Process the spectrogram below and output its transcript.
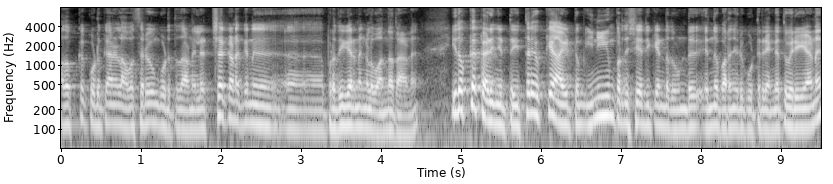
അതൊക്കെ കൊടുക്കാനുള്ള അവസരവും കൊടുത്തതാണ്. ലക്ഷക്കണക്കിന് പ്രതികരണങ്ങൾ വന്നതാണ്. ഇതൊക്കെ കഴിഞ്ഞിട്ട് ഇത്രയൊക്കെ ആയിട്ടും ഇനിയും പ്രതിഷേധിക്കേണ്ടതുണ്ട് എന്ന് പറഞ്ഞൊരു കൂട്ടർ രംഗത്ത് വരികയാണ്.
